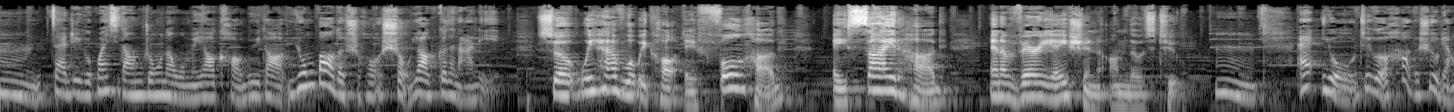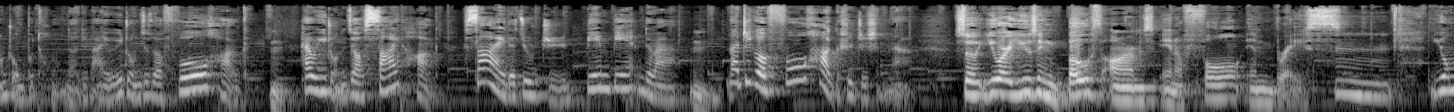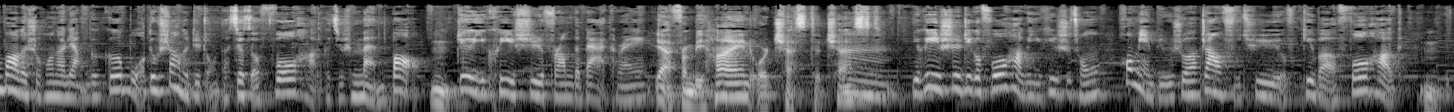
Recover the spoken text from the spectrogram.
在这个关系当中呢，我们要考虑到拥抱的时候手要搁在哪里。 so we have what we call a full hug, a side hug, and a variation on those two. 哎，有这个 hug 是有两种不同的，对吧？有一种叫做 full hug，嗯，还有一种呢叫 side hug。side 就是指边边，对吧？嗯，那这个 full hug 是指什么呢？ So you are using both arms in a full embrace. 拥抱的时候呢，两个胳膊都上的这种的叫做 full hug，就是满抱。嗯，这个也可以是 from the back，right？ Yeah, from behind or chest to chest. 也可以是这个 full hug，也可以是从后面，比如说丈夫去 give a full hug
